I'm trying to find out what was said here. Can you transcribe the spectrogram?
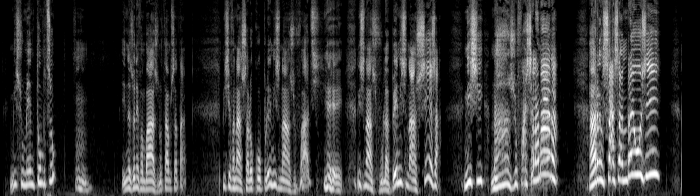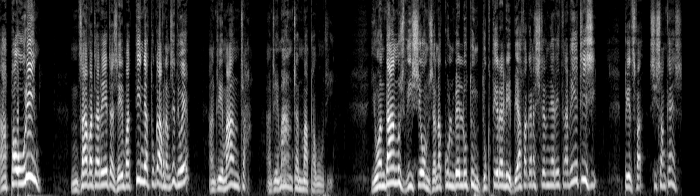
Misy omeny tombotsoa. Hum. Inona zao ny efa mba azonao tamin'i Satana? Misy efa nahazo salon complet, nisy nahazo vady, nisy nahazo vola be, nisy nahazo seza, nisy nahazo fahasalamana. Ary ny sasany indray ozy ampahoriny. Ny zavatra rehetra izay mba tiany hatongavana amin'izay dia hoe Andriamanitra, Andriamanitra no mampahory. Eo an-daniny ozy dia hiseho amin'ny zanak'olombelona ho toy ny dokotera lehibe afaka nasitrana ny aretina rehetra izy. Pejy fa 615.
